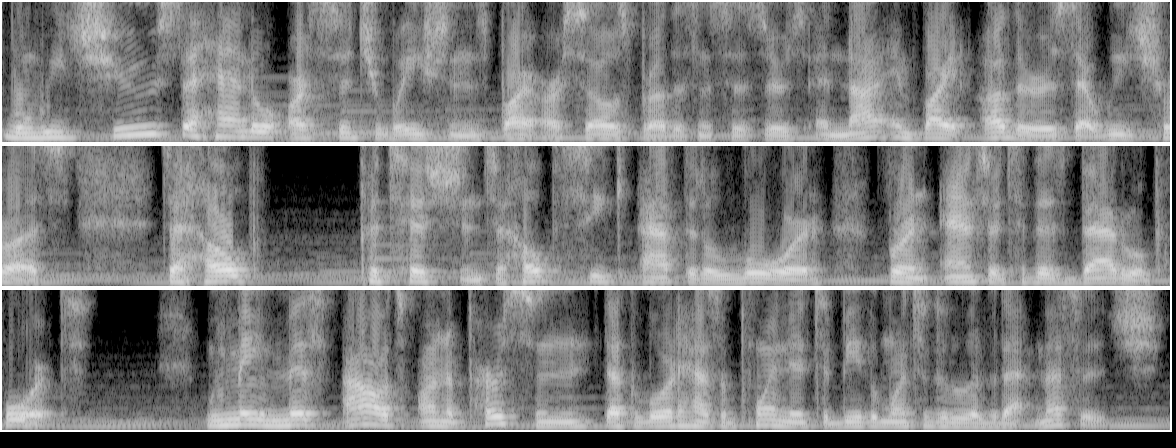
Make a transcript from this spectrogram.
when we choose to handle our situations by ourselves, brothers and sisters, and not invite others that we trust to help petition, to help seek after the Lord for an answer to this bad report, we may miss out on a person that the Lord has appointed to be the one to deliver that message.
